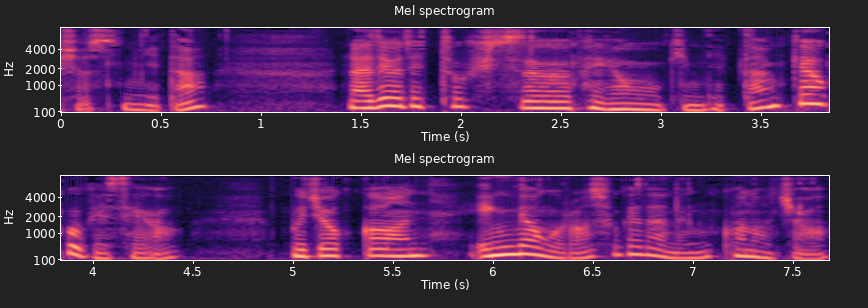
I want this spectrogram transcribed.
오셨습니다. 라디오 디톡스 배경옥입니다. 함께하고 계세요. 무조건 익명으로 소개되는 코너죠.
